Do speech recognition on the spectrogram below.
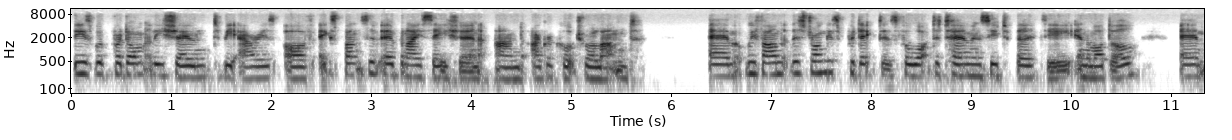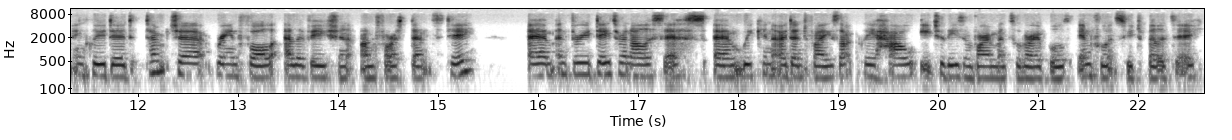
these were predominantly shown to be areas of expansive urbanisation and agricultural land. Um, we found that the strongest predictors for what determines suitability in the model um, included temperature, rainfall, elevation, and forest density. Um, and through data analysis, um, we can identify exactly how each of these environmental variables influence suitability.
